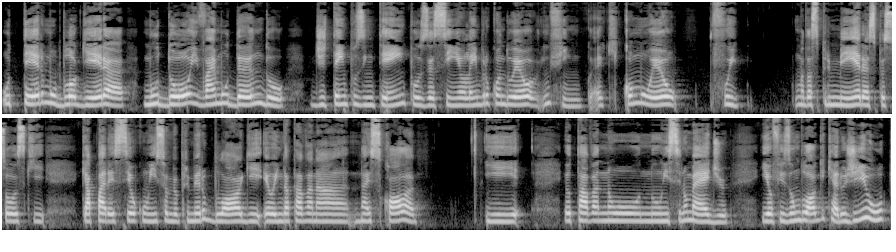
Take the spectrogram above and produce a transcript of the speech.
o termo blogueira mudou e vai mudando de tempos em tempos, assim, eu lembro quando eu, enfim, é que como eu fui uma das primeiras pessoas que, que apareceu com isso, é meu primeiro blog, eu ainda estava na, na escola e eu estava no, no ensino médio. E eu fiz um blog que era o Giup,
